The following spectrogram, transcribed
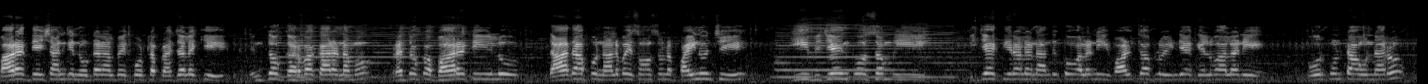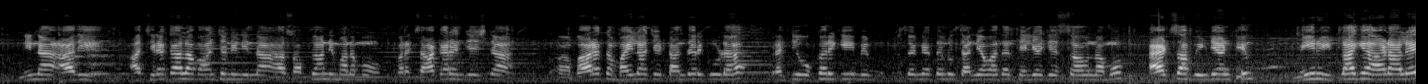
భారతదేశానికి నూట నలభై కోట్ల ప్రజలకి ఎంతో గర్వకారణము ప్రతి ఒక్క భారతీయులు దాదాపు నలభై సంవత్సరాల పైనుంచి ఈ విజయం కోసం ఈ విజయ తీరాలను అందుకోవాలని ఈ వరల్డ్ కప్లో ఇండియా గెలవాలని కోరుకుంటా ఉన్నారు. నిన్న అది ఆ చిరకాల వాంఛని నిన్న ఆ స్వప్నాన్ని మనము మనకు సాకారం చేసిన భారత మహిళా జట్టు అందరికి కూడా ప్రతి ఒక్కరికి మేము కృతజ్ఞతలు ధన్యవాదాలు తెలియజేస్తా ఉన్నాము. హ్యాట్స్ ఆఫ్ ఇండియన్ టీమ్ మీరు ఇట్లాగే ఆడాలి.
